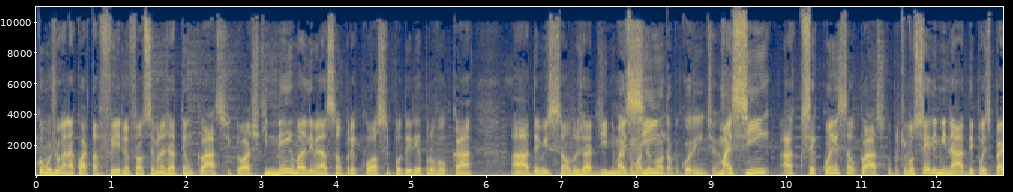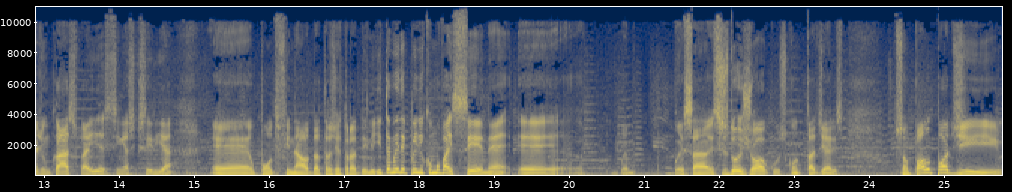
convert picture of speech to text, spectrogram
como jogar na quarta-feira e no final de semana já tem um clássico, eu acho que nem uma eliminação precoce poderia provocar a demissão do Jardine. Mais mas uma sim, derrota pro Corinthians. Mas sim a sequência ao clássico, porque você eliminar depois perde um clássico, aí assim acho que seria é, o ponto final da trajetória dele. E também depende de como vai ser, né? É, essa, esses dois jogos contra o Tadieres. O São Paulo pode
